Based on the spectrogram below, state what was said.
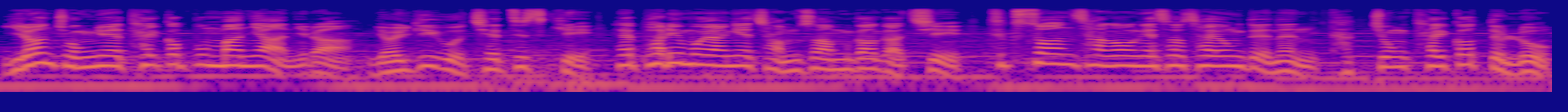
이런 종류의 탈 것뿐만이 아니라 열기구, 제트스키, 해파리 모양의 잠수함과 같이 특수한 상황에서 사용되는 각종 탈 것들로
